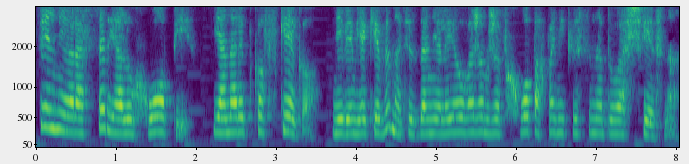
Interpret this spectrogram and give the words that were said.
w filmie oraz serialu Chłopi Jana Rybkowskiego, nie wiem, jakie wy macie zdanie, ale ja uważam, że w chłopach pani Krystyna była świetna.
